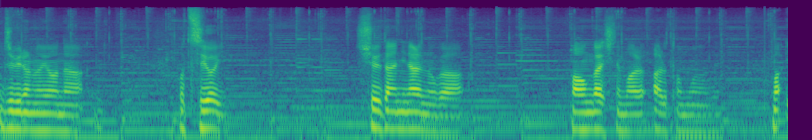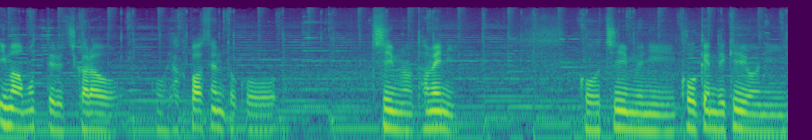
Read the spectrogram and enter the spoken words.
ジュビロのような強い集団になるのが、まあ、恩返しでもあると思うので、まあ、今持っている力を100%こうチームのためにこうチームに貢献できるように、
